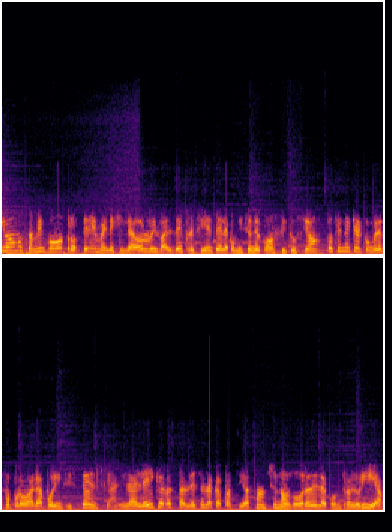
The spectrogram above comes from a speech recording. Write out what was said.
Y vamos también con otro tema. El legislador Luis Valdés, presidente de la Comisión de Constitución, sostiene que el Congreso aprobará por insistencia la ley que restablece la capacidad sancionadora de la Contraloría.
